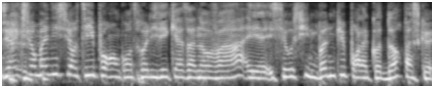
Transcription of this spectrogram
Direction Manny-sur-Tille pour rencontrer Olivier Casanova et c'est aussi une bonne pub pour la Côte d'Or parce qu'il a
